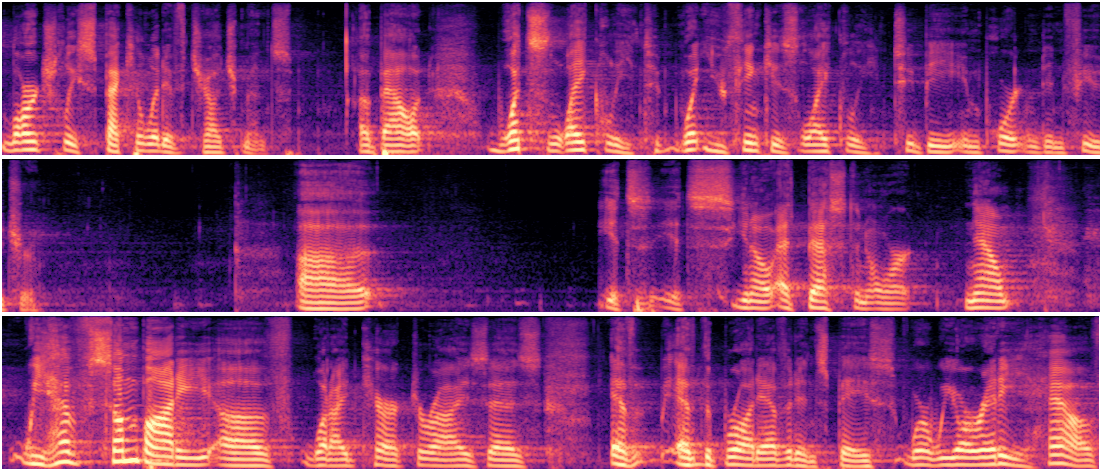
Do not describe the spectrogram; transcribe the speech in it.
largely speculative judgments about what's likely to, what you think is likely to be important in future. Uh, it's, it's, you know, at best an art. Now, we have some body of what I'd characterize as ev ev the broad evidence base where we already have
